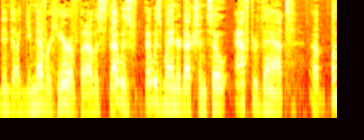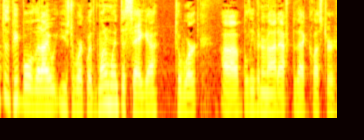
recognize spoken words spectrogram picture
like you never hear of. But I was that was that was my introduction. So after that, a bunch of the people that I used to work with, one went to Sega to work. Uh, believe it or not, after that cluster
